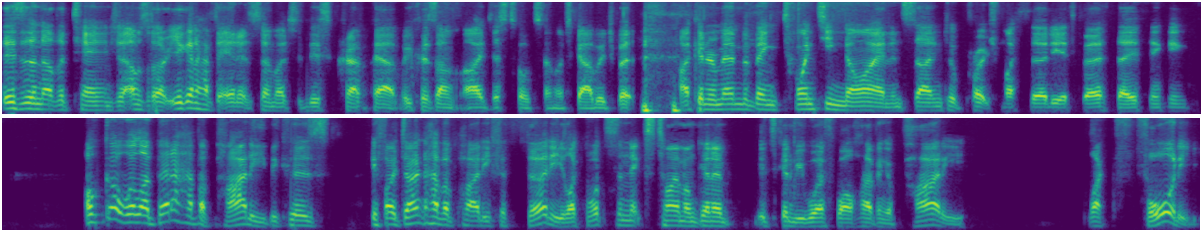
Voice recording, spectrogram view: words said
is another tangent. I'm sorry. You're going to have to edit so much of this crap out because I'm, I just talk so much garbage. But I can remember being 29 and starting to approach my 30th birthday thinking, oh, God, well, I better have a party because if I don't have a party for 30, like what's the next time I'm going to, it's going to be worthwhile having a party? Like 40.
